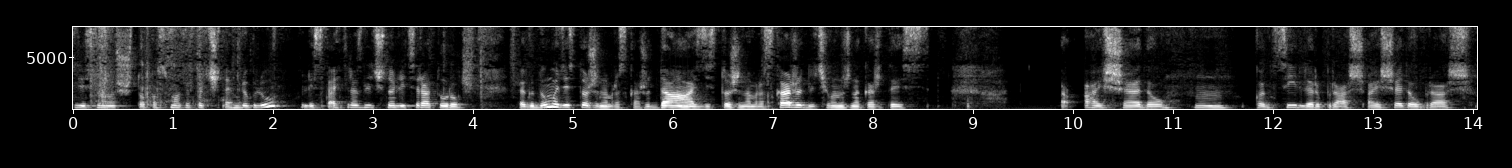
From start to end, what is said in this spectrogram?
здесь у нас что? Посмотрим, почитаем. Люблю листать различную литературу. Так, думаю, здесь тоже нам расскажут. Да, здесь тоже нам расскажут, для чего нужна каждая eyeshadow, concealer brush, eyeshadow brush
